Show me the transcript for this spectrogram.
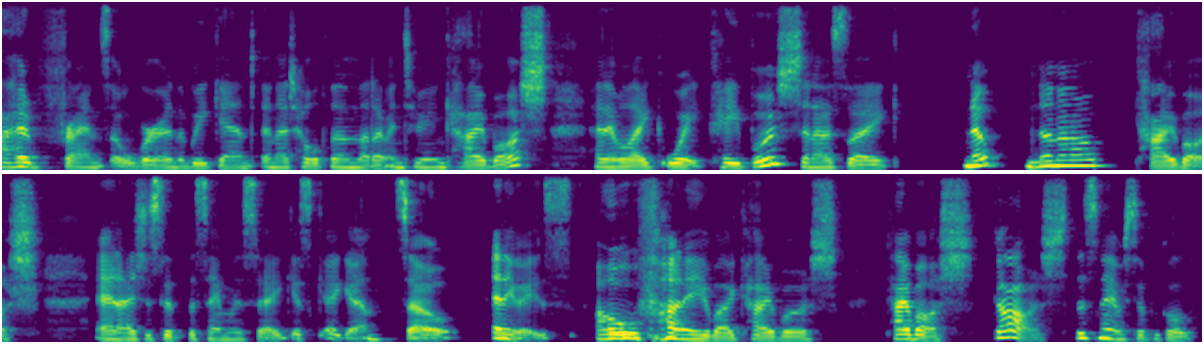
I had friends over in the weekend and I told them that I'm interviewing Kai Bosch and they were like, wait, Kai Bush? And I was like, nope, no, no, no, Kai Bosch. And I just did the same mistake again. So, anyways, oh, funny Bush. Kai Bosch. Gosh, this name is difficult.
